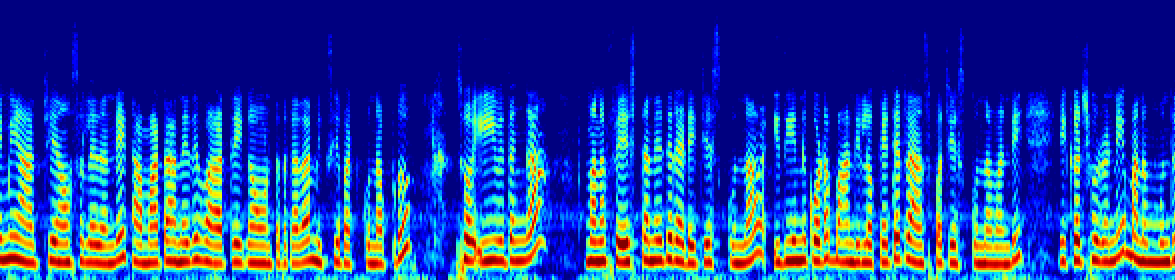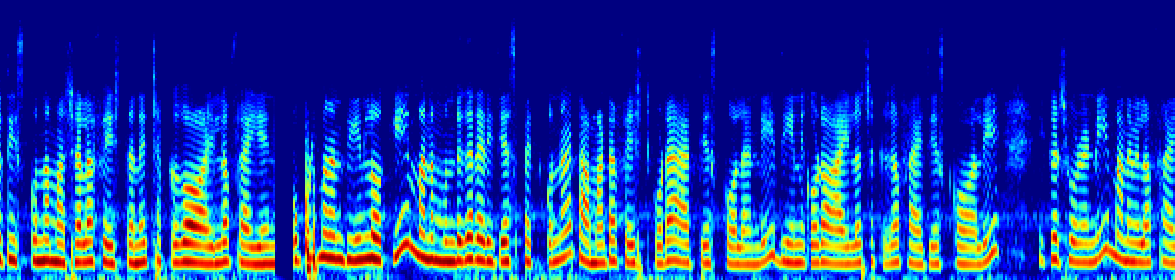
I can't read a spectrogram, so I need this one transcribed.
ఏమీ యాడ్ చేయ అవసరం లేదండి. టమాటా అనేది వాటరీగా ఉంటుంది కదా మిక్సీ పట్టుకున్నప్పుడు. సో ఈ విధంగా మన పేస్ట్ అనేది రెడీ చేసుకుందాం. దీన్ని కూడా బాండీలోకి అయితే ట్రాన్స్ఫర్ చేసుకుందామండి. ఇక్కడ చూడండి మనం ముందు తీసుకున్న మసాలా పేస్ట్ అనేది చక్కగా ఆయిల్లో ఫ్రై అయింది. ఇప్పుడు మనం దీనిలోకి మనం ముందుగా రెడీ చేసి పెట్టుకున్న టమాటా పేస్ట్ కూడా యాడ్ చేసుకోవాలండి. దీన్ని కూడా ఆయిల్లో చక్కగా ఫ్రై చేసుకోవాలి. ఇక్కడ చూడండి మనం ఇలా ఫ్రై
